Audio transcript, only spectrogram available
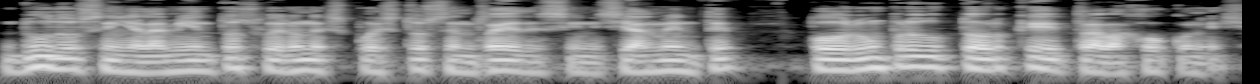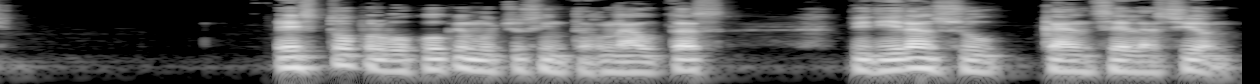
duros señalamientos fueron expuestos en redes inicialmente por un productor que trabajó con ella. Esto provocó que muchos internautas pidieran su cancelación.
